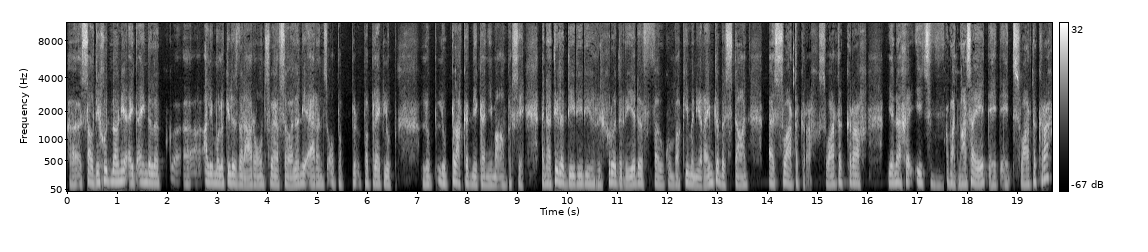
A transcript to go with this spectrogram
Uh, sal die goed nou nie uiteindelik uh, al die molekules wat daar rond swerf sou hulle nie ergens op 'n plek loop loop loop plak dit nie kan jy maar amper sê. En natuurlik die die die groot rede vir hoekom vakuum in die ruimte bestaan is swaartekrag. Swaartekrag enige iets wat massa het, het het swaartekrag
